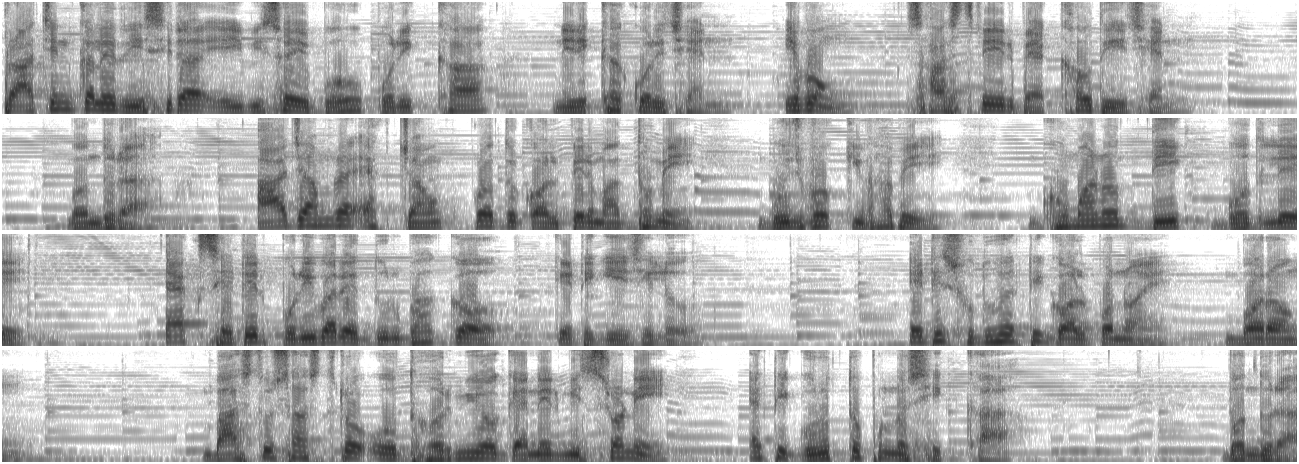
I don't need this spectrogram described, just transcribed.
প্রাচীনকালে ঋষিরা এই বিষয়ে বহু পরীক্ষা, নিরীক্ষা করেছেন এবং শাস্ত্রের ব্যাখ্যাও দিয়েছেন। বন্ধুরা, আজ আমরা এক চমকপ্রদ গল্পের মাধ্যমে বুঝব কীভাবে ঘুমানোর দিক বদলে এক সেটের পরিবারের দুর্ভাগ্য কেটে গিয়েছিল। এটি শুধু একটি গল্প নয়, বরং বাস্তুশাস্ত্র ও ধর্মীয় জ্ঞানের মিশ্রণে একটি গুরুত্বপূর্ণ শিক্ষা। বন্ধুরা,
